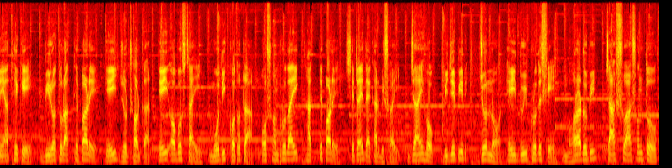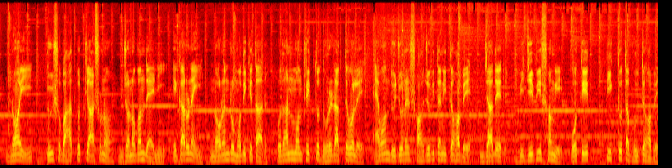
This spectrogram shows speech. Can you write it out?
নেওয়া থেকে বিরত রাখতে পারে এই জোট সরকার। এই অবস্থায় মোদী কতটা অসাম্প্রদায়িক থাকতে পারে সেটাই দেখার বিষয়। যাই হোক, বিজেপির জন্য এই দুই প্রদেশে ভরাডুবি চারশো আসন তো নয়ই, দুইশো বাহাত্তরটি আসনও জনগণ দেয়নি। এ কারণেই নরেন্দ্র মোদীকে তার প্রধানমন্ত্রিত্ব ধরে রাখতে হলে এমন দুজনের সহযোগিতা নিতে হবে যাদের বিজেপির সঙ্গে অতীত তিক্ততা ভুলতে হবে।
